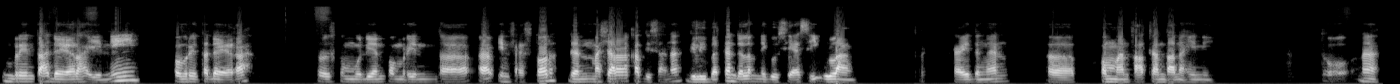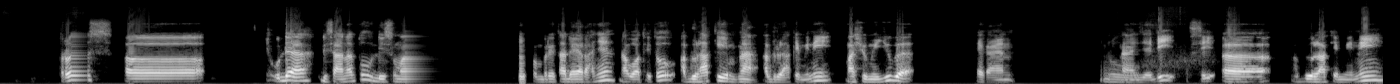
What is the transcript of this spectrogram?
pemerintah daerah ini pemerintah daerah terus kemudian pemerintah eh, investor dan masyarakat di sana dilibatkan dalam negosiasi ulang terkait dengan uh, pemanfaatan tanah ini. Tuh. Nah, terus uh, udah di sana tuh di Sumatera pemerintah daerahnya, nah waktu itu Abdul Hakim. Nah, Abdul Hakim ini Masyumi juga, ya kan? Uh. Nah, jadi si uh, Abdul Hakim ini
